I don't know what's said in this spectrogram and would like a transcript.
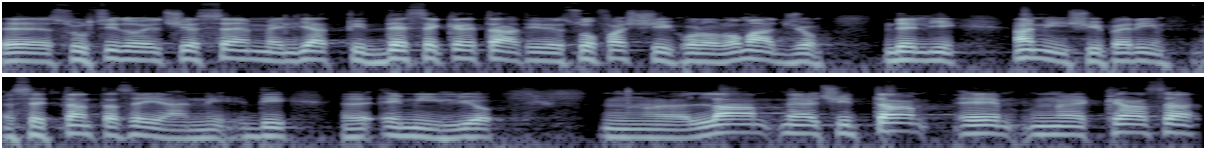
eh, sul sito del CSM gli atti desecretati del suo fascicolo, l'omaggio degli amici per i 76 anni di eh, Emilio. Mm, la eh, città è mm, casa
